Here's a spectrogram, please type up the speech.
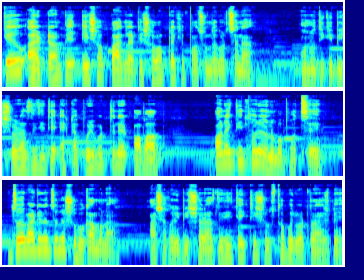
কেউ আর ট্রাম্পের এইসব পাগলাটে স্বভাবটাকে পছন্দ করছে না। অন্যদিকে বিশ্ব রাজনীতিতে একটা পরিবর্তনের অভাব অনেকদিন ধরে অনুভব হচ্ছে। জো বাইডেনের জন্য শুভকামনা। আশা করি বিশ্ব রাজনীতিতে একটি সুস্থ পরিবর্তন আসবে।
